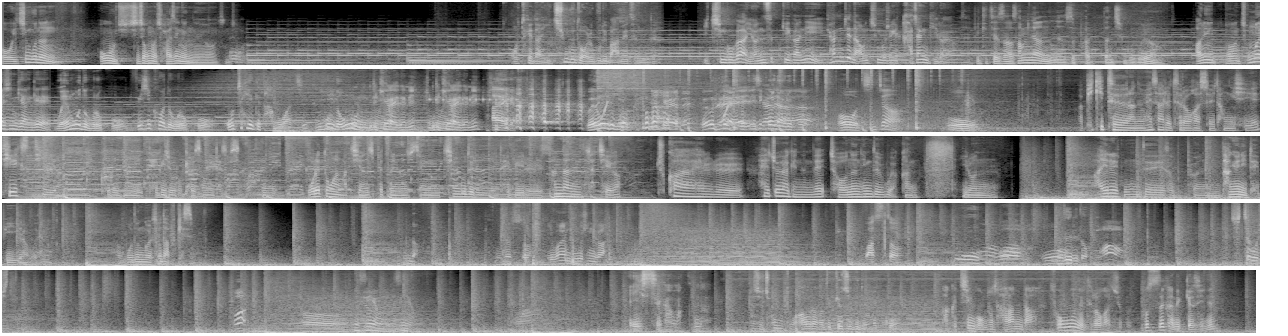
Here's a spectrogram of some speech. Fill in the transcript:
오, 이 친구는 오, 진짜 정말 잘생겼네요, 진짜. 어떻게 나 이 친구도 얼굴이 마음에 드는데? 이 친구가 연습 기간이 현재 나온 친구 중에 가장 길어요. 빅히트에서 3년 연습했던 친구고요. 아니, 저는 정말 신기한 게 외모도 그렇고 피지컬도 그렇고 어떻게 이렇게 다 모았지? 이게 너무 궁금해요. 어, 이렇게 가야 되니? 이렇게 가야 되니? 아, 이게 외모도 그렇고 이렇게 가야 돼? 외모도 그렇고 이렇게 피지컬도. 그렇고 어, 진짜 오. 빅히트라는 회사를 들어갔을 당시에 TXT라는 그룹이 데뷔조로 결성이 됐었어요. 근데 오랫동안 같이 연습했던 연습생 친구들인데 데뷔를 한다는 것 자체가 축하를 해줘야겠는데 저는 힘들고 약간 이런 아이랜드에서 목표는 당연히 데뷔라고 생각합니다. 모든 걸 쏟아붓겠습니다. 온다. 오셨어. 이번엔 누구신가? 왔어. 모델이다. 진짜 멋있다. 희승이 형, 희승이 형. 에이스가 왔구나. 사실 처음부터 아우라가 느껴지기도 했고 아 그 친구 엄청 잘한다 소문을 들어가지고 포스가 느껴지는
